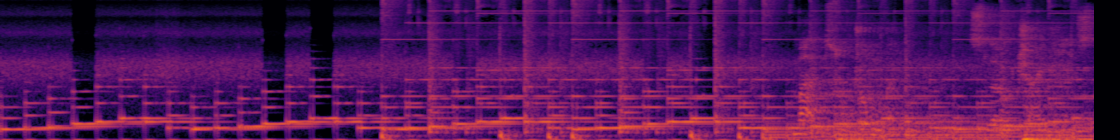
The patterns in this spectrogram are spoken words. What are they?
慢速中文，Slow Chinese。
